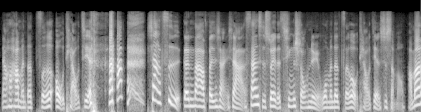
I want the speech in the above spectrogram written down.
然后他们的择偶条件。下次跟大家分享一下三十岁的轻熟女，我们的择偶条件是什么？好吗？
